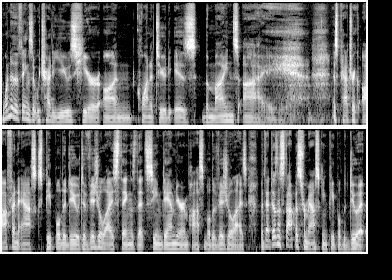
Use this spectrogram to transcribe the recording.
One of the things that we try to use here on Quantitude is the mind's eye. As Patrick often asks people to do, to visualize things that seem damn near impossible impossible to visualize. But that doesn't stop us from asking people to do it.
